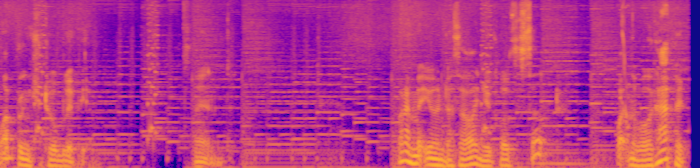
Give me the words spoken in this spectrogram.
what brings you to Oblivia? And when I met you in Dolce and you closed the salt, what in the world happened?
